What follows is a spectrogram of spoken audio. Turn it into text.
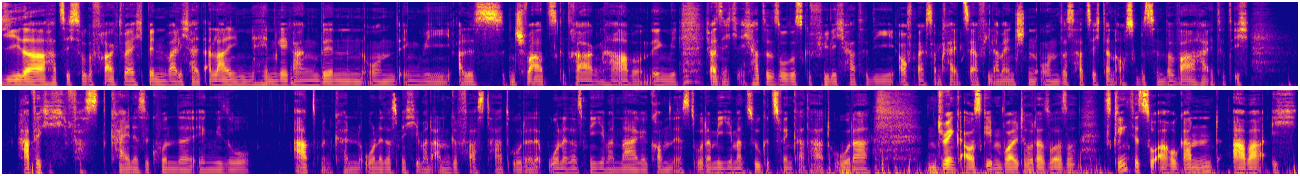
jeder hat sich so gefragt, wer ich bin, weil ich halt allein hingegangen bin und irgendwie alles in Schwarz getragen habe und irgendwie, ich weiß nicht, ich hatte so das Gefühl, ich hatte die Aufmerksamkeit sehr vieler Menschen und das hat sich dann auch so ein bisschen bewahrheitet. Ich habe wirklich fast keine Sekunde irgendwie so atmen können, ohne dass mich jemand angefasst hat oder ohne dass mir jemand nahegekommen ist oder mir jemand zugezwinkert hat oder einen Drink ausgeben wollte oder so. Also es klingt jetzt so arrogant, aber ich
